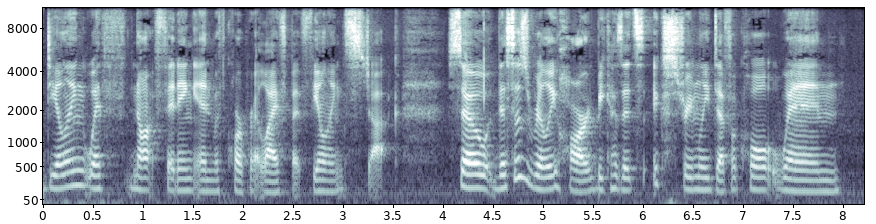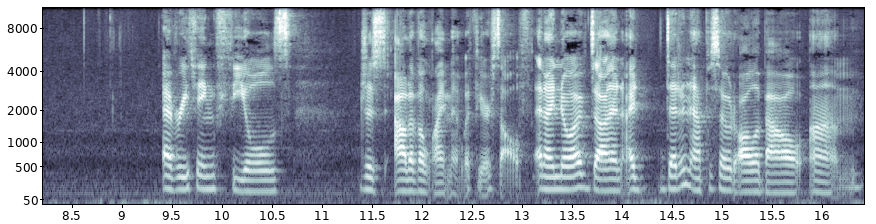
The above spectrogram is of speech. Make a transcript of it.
dealing with not fitting in with corporate life but feeling stuck. So, this is really hard because it's extremely difficult when everything feels just out of alignment with yourself. And I know I've done I did an episode all about um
